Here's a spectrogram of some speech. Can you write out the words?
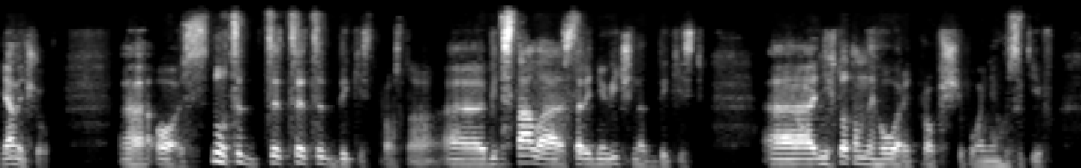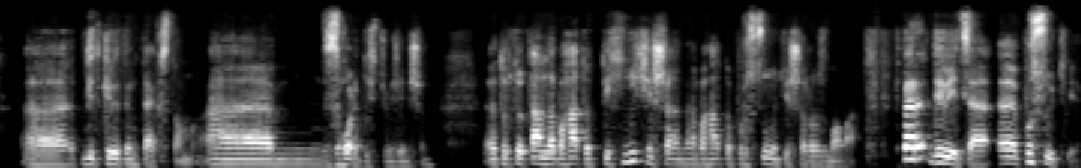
Я не чув. Ось ну це це це, це дикість. Просто відстала середньовічна дикість. Ніхто там не говорить про общіпування гусаків. Е, відкритим текстом е, з гордістю між іншим. Е, тобто там набагато технічніша, набагато просунутіша розмова. Тепер дивіться по суті,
